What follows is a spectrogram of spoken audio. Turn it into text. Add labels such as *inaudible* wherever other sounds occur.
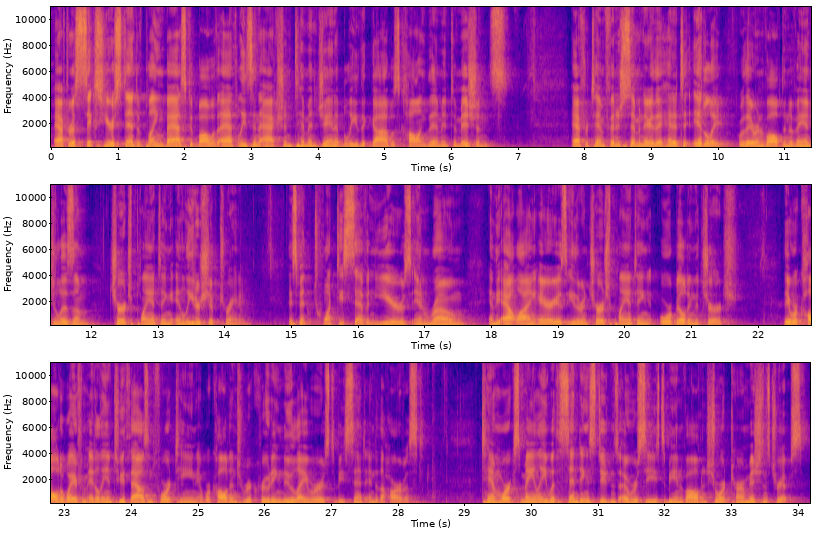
After a six year stint of playing basketball with athletes in action, Tim and Janet believed that God was calling them into missions. After Tim finished seminary, they headed to Italy, where they were involved in evangelism, church planting, and leadership training. They spent 27 years in Rome and the outlying areas, either in church planting or building the church. They were called away from Italy in 2014 and were called into recruiting new laborers to be sent into the harvest. Tim works mainly with sending students overseas to be involved in short term missions trips.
